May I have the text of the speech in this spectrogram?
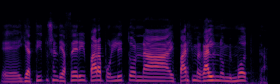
Ε, γιατί τους ενδιαφέρει πάρα πολύ το να υπάρχει μεγάλη νομιμότητα.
